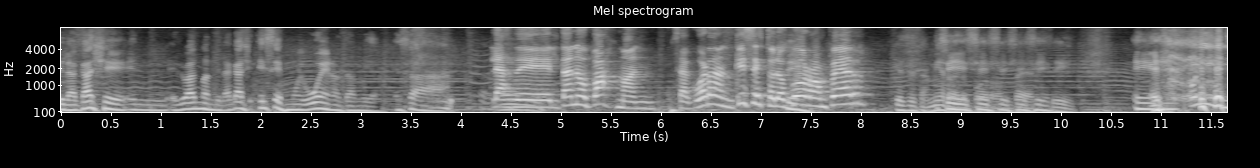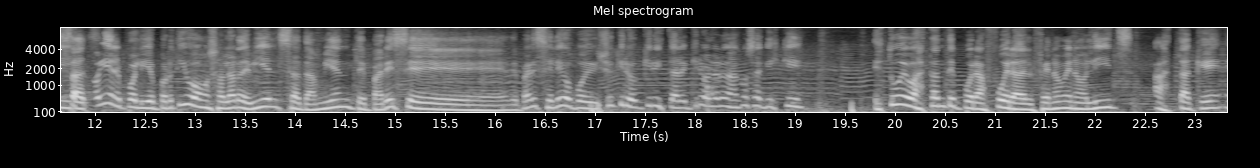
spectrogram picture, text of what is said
de la calle, el, el Batman de la calle. Ese es muy bueno también. Esa. Las del Tano Pazman, ¿se acuerdan? ¿Qué es esto? ¿Lo Sí. puedo romper? ¿Qué es esa mierda? Sí, sí, sí, sí, sí. Eh, Es- hoy, en el Polideportivo vamos a hablar de Bielsa también. ¿Te parece, te parece Leo? Porque yo quiero, quiero, instalar- quiero hablar de una cosa que es que estuve bastante por afuera del fenómeno Leeds hasta que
